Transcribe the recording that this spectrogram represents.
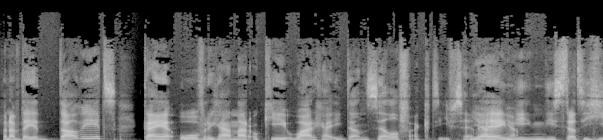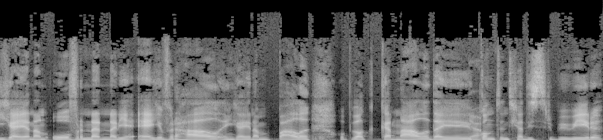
Vanaf dat je dat weet, kan je overgaan naar, oké, waar ga ik dan zelf actief zijn? in, die, in, die, strategie ga je dan over naar, naar je eigen verhaal en ga je dan bepalen op welke kanalen dat je je content gaat distribueren,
